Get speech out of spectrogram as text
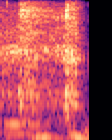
be.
